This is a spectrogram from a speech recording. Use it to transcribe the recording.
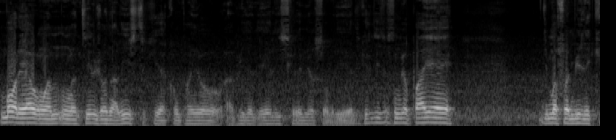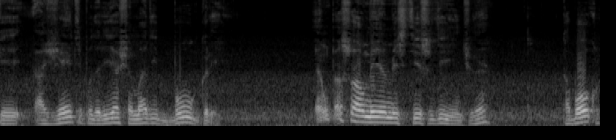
Morel, um, um, antigo jornalista que acompanhou a vida dele, escreveu sobre ele, que ele diz assim, meu pai é de uma família que a gente poderia chamar de bugre. É um pessoal meio mestiço de índio, né? Caboclo.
